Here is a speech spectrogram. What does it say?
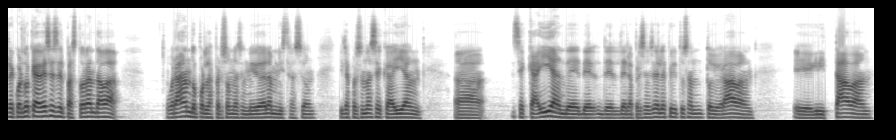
recuerdo que a veces el pastor andaba orando por las personas en medio de la administración y las personas se caían, ah, se caían de, la presencia del Espíritu Santo, lloraban, eh, gritaban,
